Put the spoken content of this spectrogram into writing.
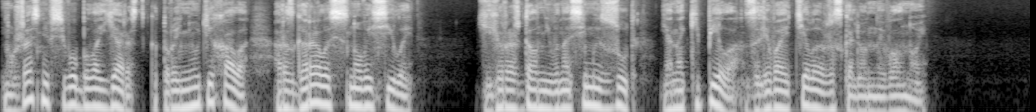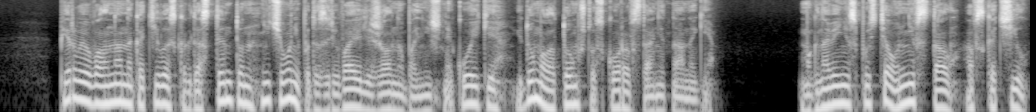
Но ужаснее всего была ярость, которая не утихала, а разгоралась с новой силой. Ее рождал невыносимый зуд, и она кипела, заливая тело раскаленной волной. Первая волна накатилась, когда Стентон, ничего не подозревая, лежал на больничной койке и думал о том, что скоро встанет на ноги. Мгновение спустя он не встал, а вскочил.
